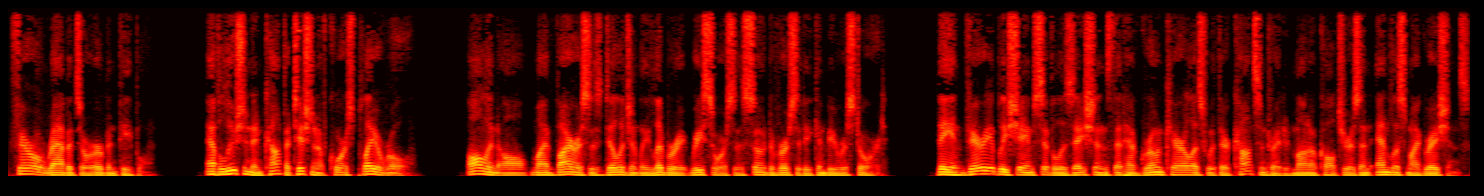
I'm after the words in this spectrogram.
feral rabbits, or urban people. Evolution and competition, of course, play a role. All in all, my viruses diligently liberate resources so diversity can be restored. They invariably shame civilizations that have grown careless with their concentrated monocultures and endless migrations.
